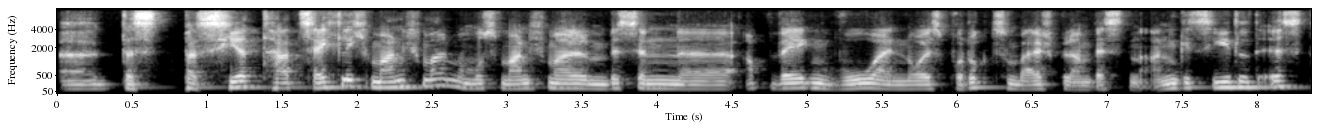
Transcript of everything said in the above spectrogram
Äh, das passiert tatsächlich manchmal. Man muss manchmal ein bisschen äh, abwägen, wo ein neues Produkt zum Beispiel am besten angesiedelt ist.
